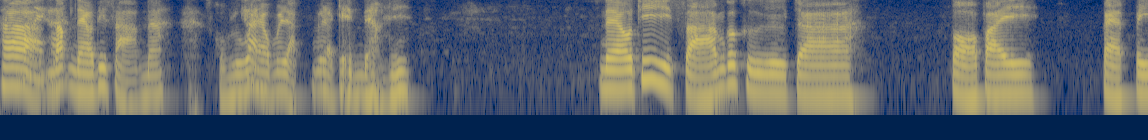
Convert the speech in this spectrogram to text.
ถ้าว่าไงคะนับแนวที่สามนะ ผมรู้ว่าค่ะแอลไม่อยากไม่อยากเห็นแนวนี้ แนวที่สามก็คือจะต่อไปแปดปี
